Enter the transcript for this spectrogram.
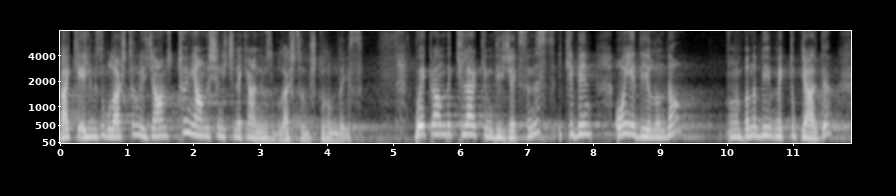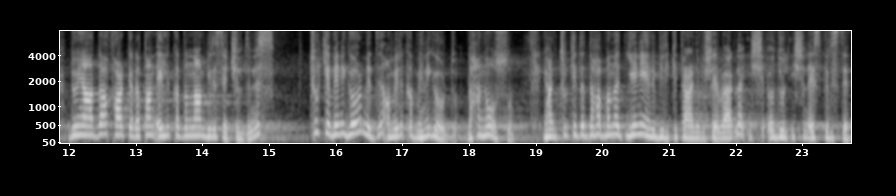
belki elimizi bulaştırmayacağımız tüm yanlışın içine kendimizi bulaştırmış durumdayız. Bu ekrandakiler kim diyeceksiniz? 2017 yılında bana bir mektup geldi. Dünyada fark yaratan 50 kadından biri seçildiniz. Türkiye beni görmedi, Amerika beni gördü. Daha ne olsun? Yani Türkiye'de daha bana yeni yeni bir iki tane bir şey verdiler. İş, ödül, işin esprisi.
